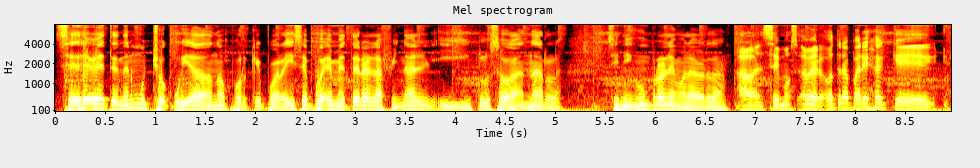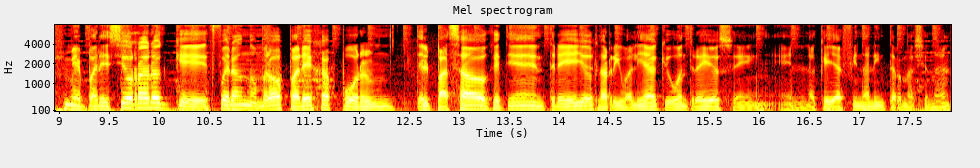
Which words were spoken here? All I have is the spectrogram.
se debe tener mucho cuidado, ¿no? Porque por ahí se puede meter a la final e incluso ganarla, sin ningún problema, la verdad. Avancemos. A ver, otra pareja que me pareció raro que fueran nombrados pareja por el pasado que tienen entre ellos, la rivalidad que hubo entre ellos en, aquella final internacional,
